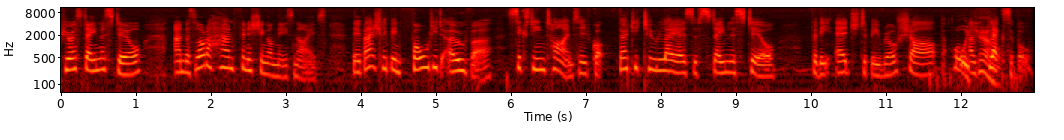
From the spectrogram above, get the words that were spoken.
pure stainless steel, and there's a lot of hand finishing on these knives. They've actually been folded over 16 times, so you've got 32 layers of stainless steel for the edge to be real sharp Holy and cow. flexible.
